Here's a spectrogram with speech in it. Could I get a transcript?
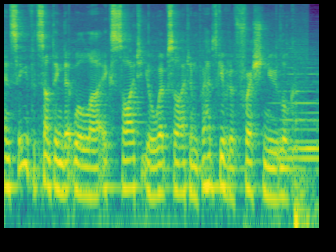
and see if it's something that will uh, excite your website and perhaps give it a fresh new look.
